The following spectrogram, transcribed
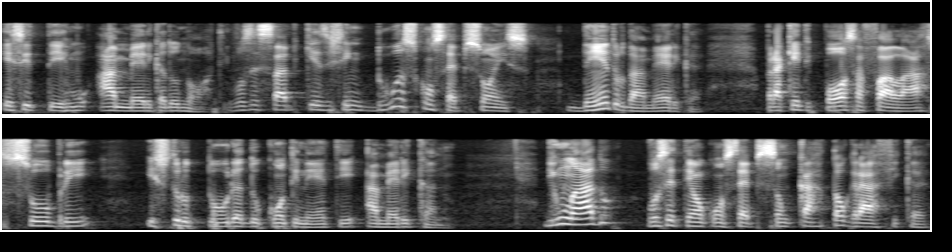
esse termo América do Norte? Você sabe que existem duas concepções dentro da América para que a gente possa falar sobre estrutura do continente americano. De um lado, você tem uma concepção cartográfica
